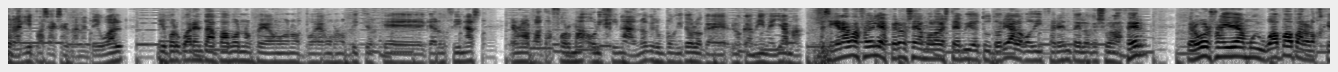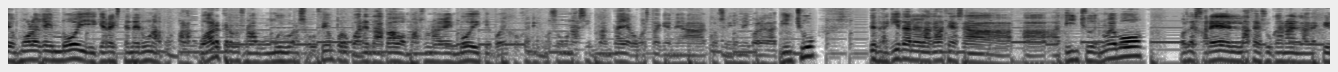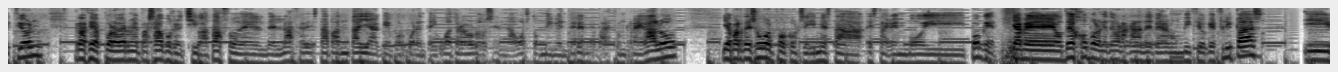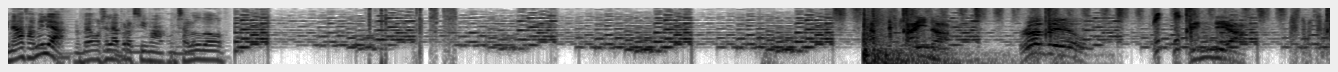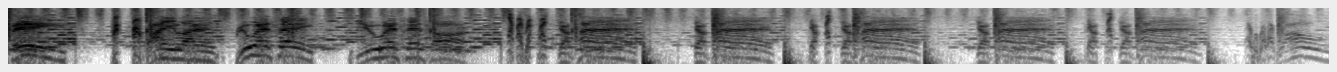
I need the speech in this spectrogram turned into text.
Pues aquí pasa exactamente igual. Y por 40 pavos nos pegamos, nos pegamos unos vicios que, alucinas en una plataforma original, ¿no? Que es un poquito lo que, lo que a mí me llama. Así que nada, familia, espero que os haya molado este vídeo tutorial, algo diferente de lo que suelo hacer. Pero bueno, es una idea muy guapa para los que os mole Game Boy y queráis tener una pues, para jugar. Creo que es una muy buena solución por 40 pavos más una Game Boy que podéis coger incluso una sin pantalla como esta que me ha conseguido mi colega Tinchu. Desde aquí darle las gracias a, a Tinchu de nuevo. Os dejaré el enlace a su canal en la descripción. Gracias por haberme pasado pues, el chivatazo del, enlace de esta pantalla que por 44 euros en agosto de 2023 me parece un regalo. Y aparte de eso, pues por conseguirme esta, esta Game Boy Pocket. Ya me os dejo porque tengo las ganas de pegarme un vicio que flipas. Y nada familia, nos vemos en la próxima. Un saludo. China, Brazil, India, Thailand, USA, USSR, Japan, Japan, Japan, Japan, Japan. Round one.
